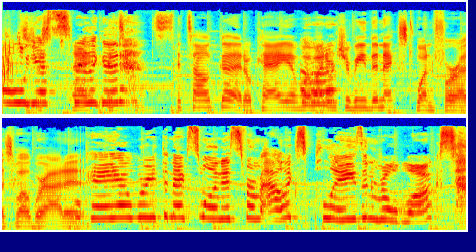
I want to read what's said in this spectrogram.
Oh, It's yes, just- really good. It's, it's, it's all good, okay? Why- Why Uh-huh. don't you read the next one for us while we're at it? Okay, I'll read the next one. It's from Alex Plays in Roblox.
